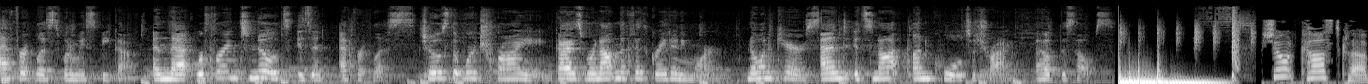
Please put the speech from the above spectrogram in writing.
effortless when we speak up, and that referring to notes isn't effortless. Shows that we're trying. Guys, we're not in the fifth grade anymore anymore. No one cares. And it's not uncool to try. I hope this helps. Shortcast Club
